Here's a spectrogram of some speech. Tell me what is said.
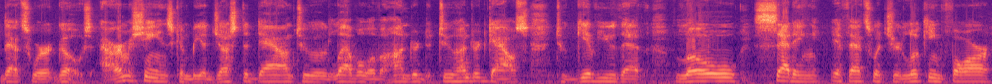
that's where it goes. Our machines can be adjusted down to a level of 100 to 200 Gauss to give you that low setting if that's what you're looking for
